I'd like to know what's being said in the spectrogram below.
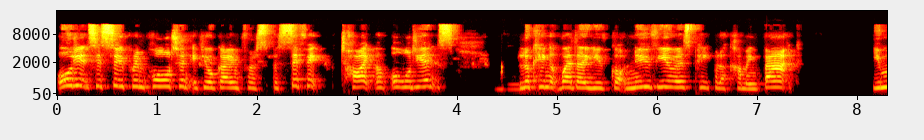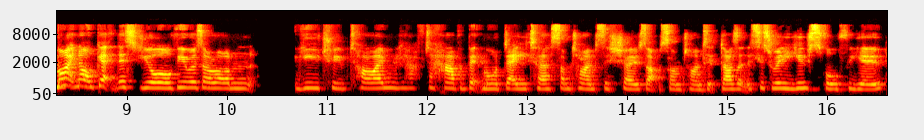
Audience is super important if you're going for a specific type of audience, looking at whether you've got new viewers, people are coming back. You might not get this, your viewers are on YouTube time. You have to have a bit more data. Sometimes this shows up, sometimes it doesn't. This is really useful for you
